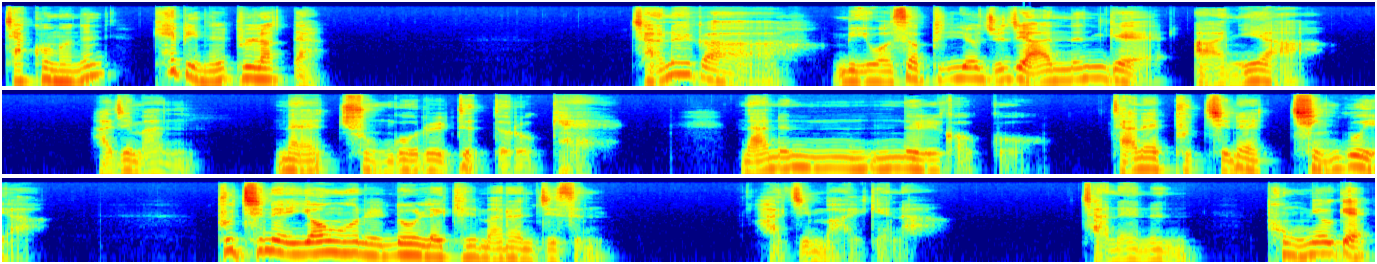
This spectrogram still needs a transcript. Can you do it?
자코모는 케빈을 불렀다. 자네가 미워서 빌려주지 않는 게 아니야. 하지만 내 충고를 듣도록 해. 나는 늙었고 자네 부친의 친구야. 부친의 영혼을 놀래킬 만한 짓은 하지 말게나. 자네는 폭력에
